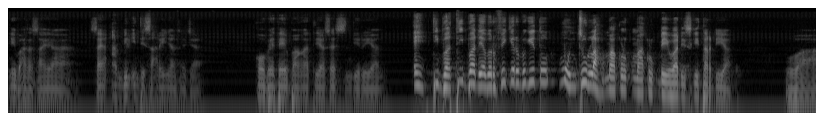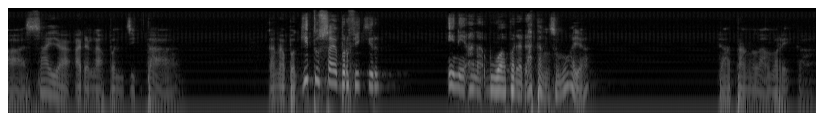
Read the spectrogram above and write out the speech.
ini bahasa saya. Saya ambil intisarinya saja. Kok bete banget ya saya sendirian. Eh tiba-tiba dia berpikir begitu muncullah makhluk-makhluk dewa di sekitar dia. Wah saya adalah pencipta. Karena begitu saya berpikir ini anak buah pada datang semua ya. Datanglah mereka.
